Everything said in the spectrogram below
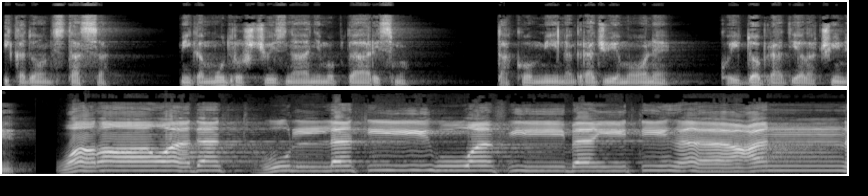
I kad on stasa, mi ga mudrošću i znanjem obdarismo, tako mi nagrađujemo one koji dobra djela čine. وراودته التي هو في بيتها عن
